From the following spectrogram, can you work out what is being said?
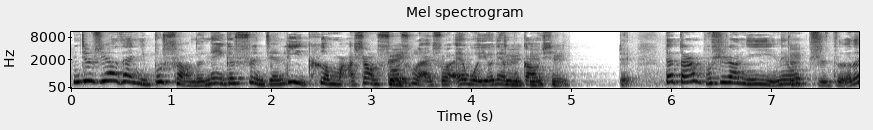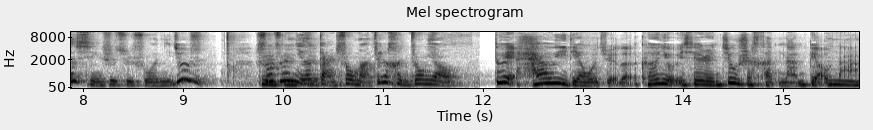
你就是要在你不爽的那个瞬间立刻马上说出来说，哎，我有点不高兴。对，但当然不是让你以那种指责的形式去说，你就是说出你的感受嘛，这个很重要。对，还有一点，我觉得可能有一些人就是很难表达，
